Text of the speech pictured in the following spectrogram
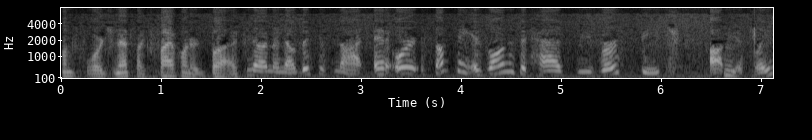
sound forge, and that's like 500 bucks. No, no, no. This is not. And or something as long as it has reverse speech, obviously,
